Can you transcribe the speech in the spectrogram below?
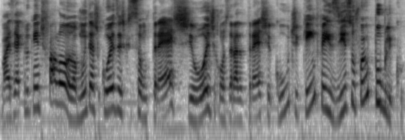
Mas é aquilo que a gente falou, muitas coisas que são trash, hoje considerado trash cult, quem fez isso foi o público.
